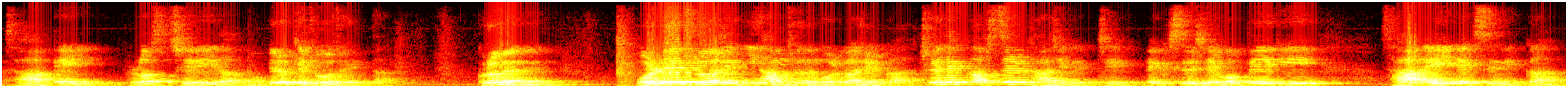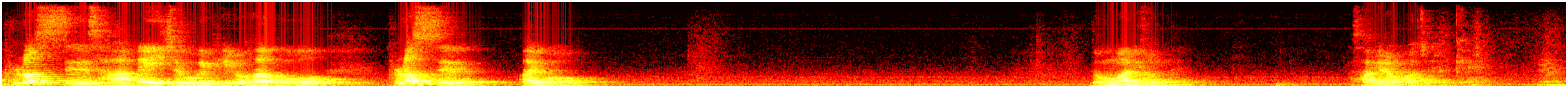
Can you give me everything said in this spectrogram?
4a 플러스 7이다 뭐 이렇게 주어져 있다. 그러면은 원래 주어진 이 함수는 뭘 가질까? 최대값을 가지겠지. x제곱 빼기 4ax니까 플러스 4a 제곱이 필요하고 플러스 아이고 너무 많이 줬네 3이라고 하자 이렇게. 음.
